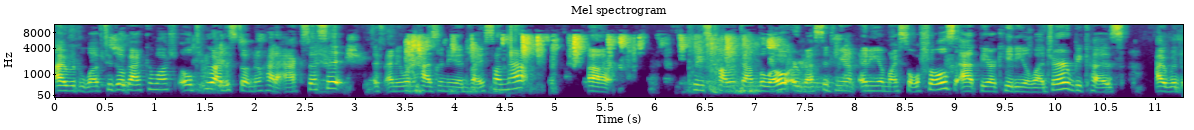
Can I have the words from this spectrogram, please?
I would love to go back and watch old Who. I just don't know how to access it. If anyone has any advice on that, uh, please comment down below or message me on any of my socials at the Arcadia Ledger because I would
